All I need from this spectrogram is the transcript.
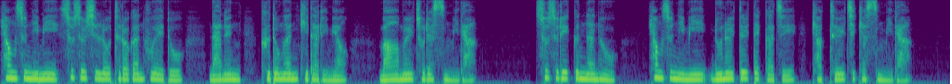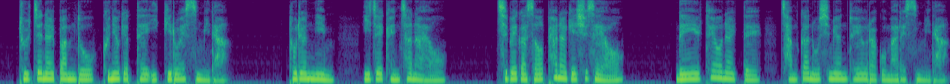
형수님이 수술실로 들어간 후에도 나는 그동안 기다리며 마음을 졸였습니다. 수술이 끝난 후 형수님이 눈을 뜰 때까지 곁을 지켰습니다. 둘째 날 밤도 그녀 곁에 있기로 했습니다. 도련님, 이제 괜찮아요. 집에 가서 편하게 쉬세요. 내일 퇴원할 때 잠깐 오시면 돼요라고 말했습니다.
